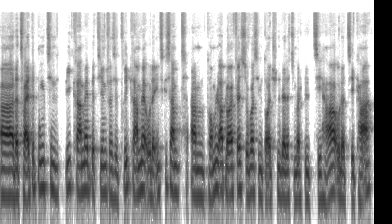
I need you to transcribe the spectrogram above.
Äh, der zweite Punkt sind Bigramme bzw. Trigramme oder insgesamt ähm, Trommelabläufe. Sowas im Deutschen wäre das zum Beispiel CH oder CK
